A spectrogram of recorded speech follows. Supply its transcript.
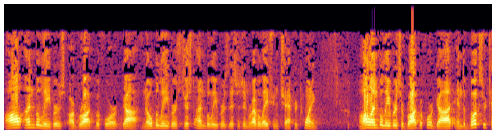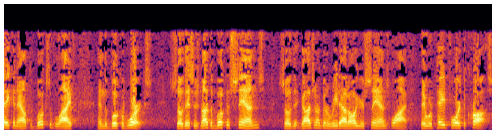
all unbelievers are brought before God. No believers, just unbelievers. This is in Revelation chapter 20. All unbelievers are brought before God, and the books are taken out, the books of life and the book of works. So this is not the book of sins, so that God's not going to read out all your sins. Why? They were paid for at the cross.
